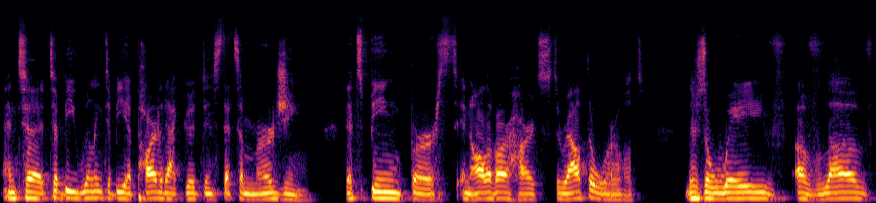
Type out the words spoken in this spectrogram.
And to, to be willing to be a part of that goodness that's emerging, that's being birthed in all of our hearts throughout the world. There's a wave of love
